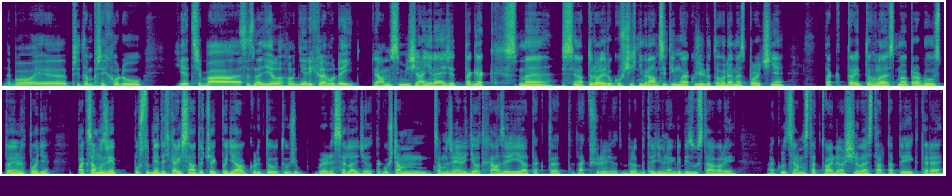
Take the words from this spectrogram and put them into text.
nebo e, při tom přechodu je třeba se snažil hodně rychle odejít? Já myslím, že ani ne, že tak, jak jsme si na to dali ruku všichni v rámci týmu, jakože do toho jdeme společně, tak tady tohle jsme opravdu splnili v podě. Pak samozřejmě postupně teďka, když se na to člověk podívá, kolik to, to už bude 10 let, že? tak už tam samozřejmě lidi odcházejí a tak to je tak všude. Že? Bylo by to divné, kdyby zůstávali a kluci nám startovali další nové startupy, které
